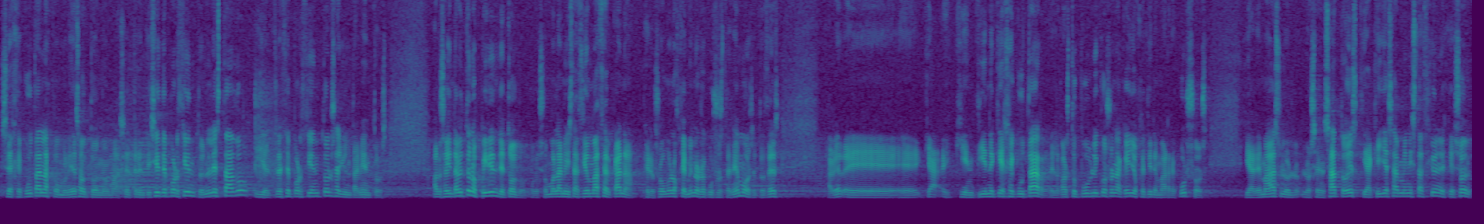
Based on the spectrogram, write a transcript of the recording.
se ejecuta en las comunidades autónomas, el 37% en el Estado y el 13% en los ayuntamientos. A los ayuntamientos nos piden de todo, porque somos la administración más cercana, pero somos los que menos recursos tenemos. Entonces, a ver, eh, eh, quien tiene que ejecutar el gasto público son aquellos que tienen más recursos. Y además, lo, sensato es que aquellas administraciones que son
